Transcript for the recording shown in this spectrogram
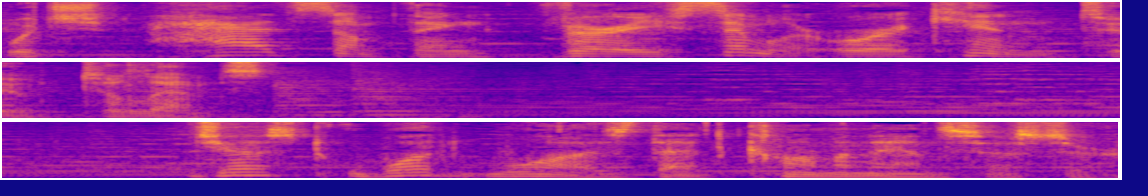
which had something very similar or akin to, to limbs. Just what was that common ancestor?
